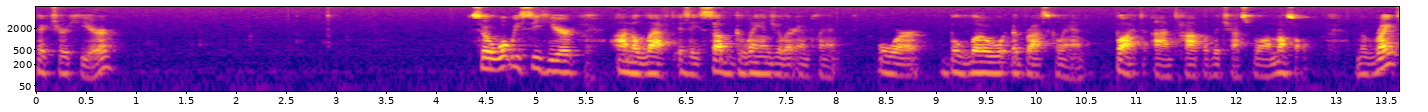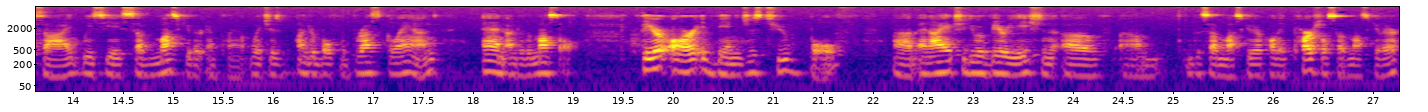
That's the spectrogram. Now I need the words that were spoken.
picture here. So what we see here on the left is a subglandular implant, or below the breast gland, but on top of the chest wall muscle. On the right side, we see a submuscular implant, which is under both the breast gland and under the muscle. There are advantages to both, um, and I actually do a variation of um, the submuscular called a partial submuscular,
